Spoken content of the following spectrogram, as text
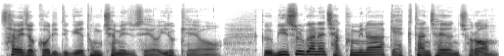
사회적 거리두기에 동참해 주세요. 이렇게요. 그 미술관의 작품이나 깨끗한 자연처럼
